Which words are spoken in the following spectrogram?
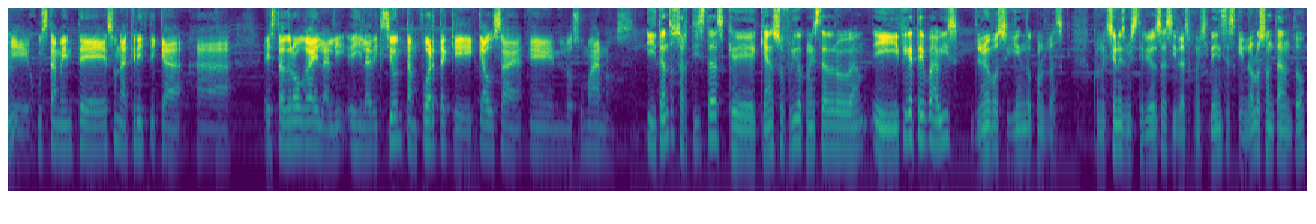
que justamente es una crítica a esta droga y la, y la adicción tan fuerte que causa en los humanos. Y tantos artistas que, que han sufrido con esta droga. Y fíjate, Babis, de nuevo siguiendo con las conexiones misteriosas y las coincidencias que no lo son tanto.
